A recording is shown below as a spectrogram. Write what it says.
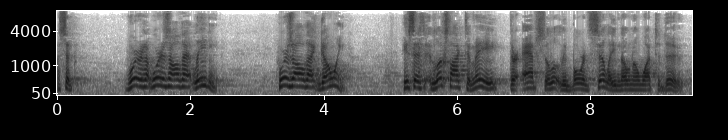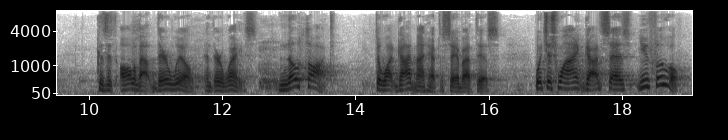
I said, where, where is all that leading? Where's all that going? He says, it looks like to me they're absolutely bored silly, don't know what to do because it's all about their will and their ways. No thought to what God might have to say about this, which is why God says, You fool,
